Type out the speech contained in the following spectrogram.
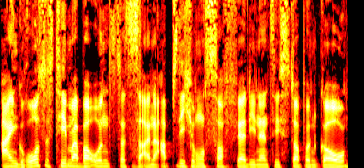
ein großes Thema bei uns. Das ist eine Absicherungssoftware, die nennt sich Stop and Go.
